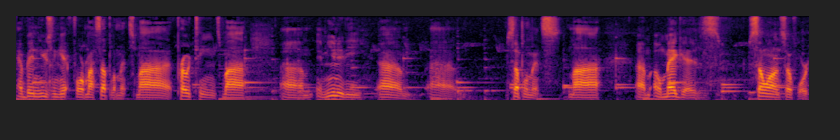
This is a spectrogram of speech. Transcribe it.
have been using it for my supplements, my proteins, my um, immunity um, uh, supplements, my um, omegas, so on and so forth.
